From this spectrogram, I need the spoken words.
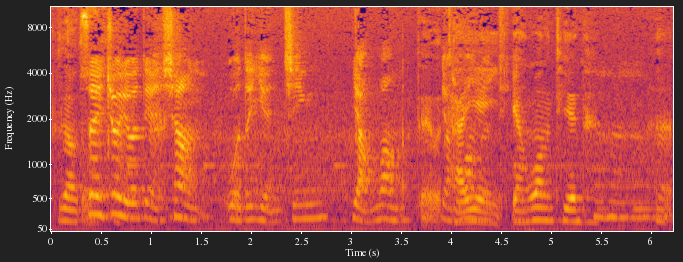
不知道。所以就有点像我的眼睛仰望，对，我抬眼仰望天。嗯，嗯，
